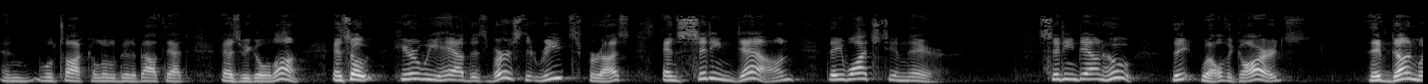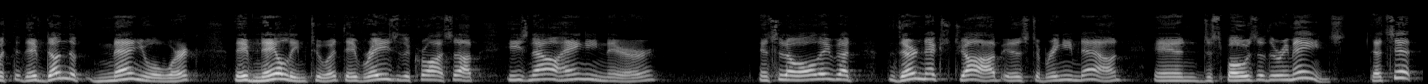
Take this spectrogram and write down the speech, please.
And we'll talk a little bit about that as we go along. And so here we have this verse that reads for us, and sitting down, they watched him there. Sitting down who? The, well, the guards. They've done what, they've done the manual work. They've nailed him to it. They've raised the cross up. He's now hanging there. And so now all they've got, their next job is to bring him down and dispose of the remains. That's it.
